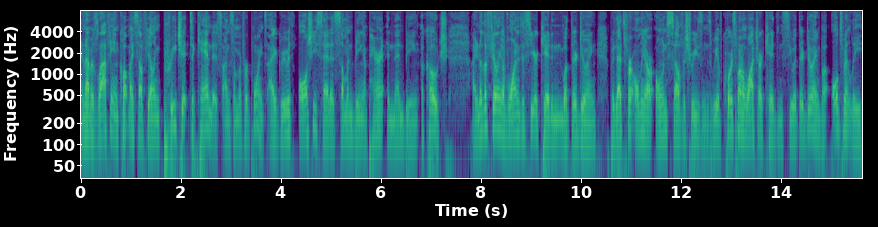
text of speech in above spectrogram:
And I was laughing and caught myself yelling, Preach it to Candace on some of her points. I agree with all she said as someone being a parent and then being a coach. I know the feeling of wanting to see your kid and what they're doing, but that's for only our own selfish reasons. We, of course, want to watch our kids and see what they're doing, but ultimately,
